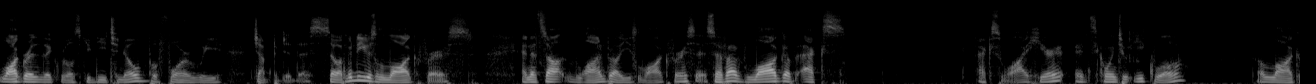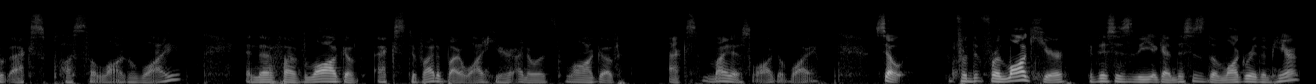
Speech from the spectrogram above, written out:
logarithmic rules you need to know before we jump into this. So I'm going to use log first. And it's not ln, but I'll use log first. So if I have log of x, xy here, it's going to equal the log of x plus the log of y. And then if I have log of x divided by y here, I know it's log of x minus log of y. So for the, for log here, if this is the, again, this is the logarithm here,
